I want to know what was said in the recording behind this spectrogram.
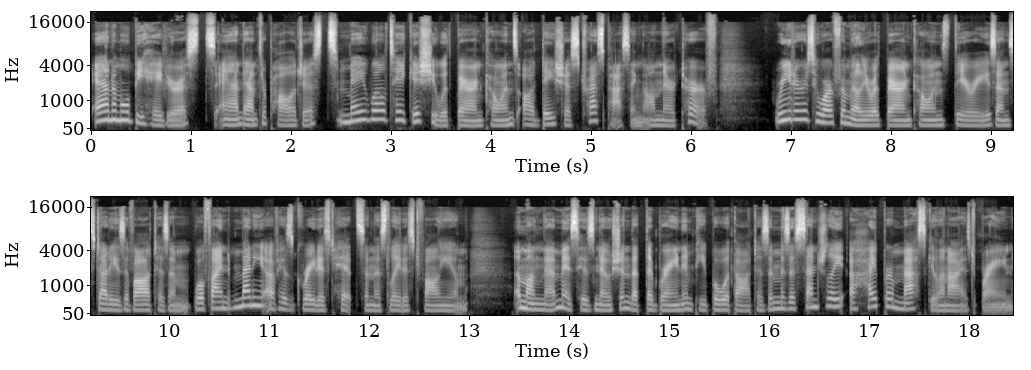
Animal behaviorists and anthropologists may well take issue with Baron Cohen's audacious trespassing on their turf, Readers who are familiar with Baron Cohen's theories and studies of autism will find many of his greatest hits in this latest volume. Among them is his notion that the brain in people with autism is essentially a hypermasculinized brain,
